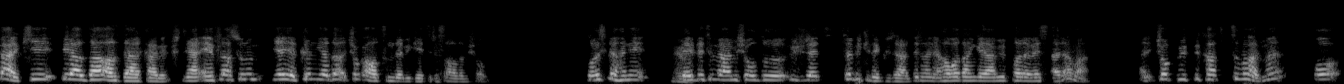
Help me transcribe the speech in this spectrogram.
belki biraz daha az değer kaybetmiştir. Yani enflasyonun ya yakın ya da çok altında bir getiri sağlamış oldu. Dolayısıyla hani Evet. devletin vermiş olduğu ücret tabii ki de güzeldir. Hani havadan gelen bir para vesaire ama hani çok büyük bir katkısı var mı? O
